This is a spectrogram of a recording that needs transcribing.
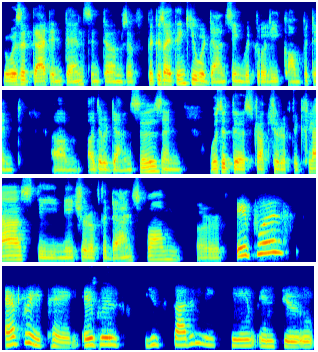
Was it that intense in terms of because I think you were dancing with really competent um, other dancers, and was it the structure of the class, the nature of the dance form, or it was everything. It was you suddenly came into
